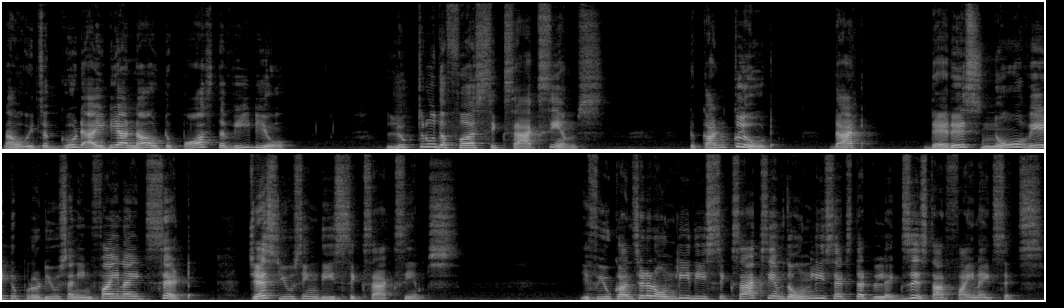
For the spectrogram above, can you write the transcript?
Now it's a good idea now to pause the video, look through the first six axioms to conclude that there is no way to produce an infinite set just using these six axioms. If you consider only these six axioms, the only sets that will exist are finite sets.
